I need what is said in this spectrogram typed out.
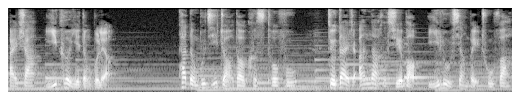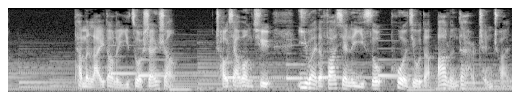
艾莎一刻也等不了，她等不及找到克斯托夫，就带着安娜和雪宝一路向北出发。他们来到了一座山上，朝下望去，意外地发现了一艘破旧的阿伦戴尔沉船。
